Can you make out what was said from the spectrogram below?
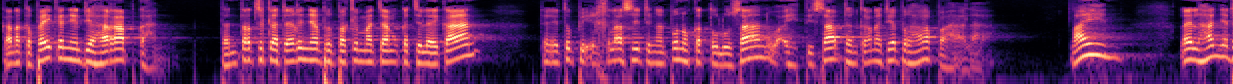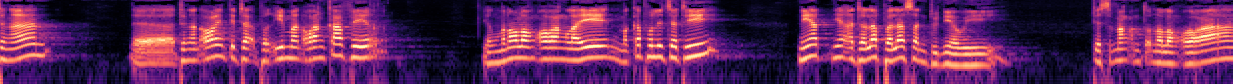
karena kebaikan yang diharapkan dan tercegah darinya berbagai macam kejelekan dan itu diikhlasi dengan penuh ketulusan wa ihtisab dan karena dia berharap pahala. Lain lain hanya dengan e, dengan orang yang tidak beriman, orang kafir yang menolong orang lain, maka boleh jadi niatnya adalah balasan duniawi. Dia semangat untuk nolong orang,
